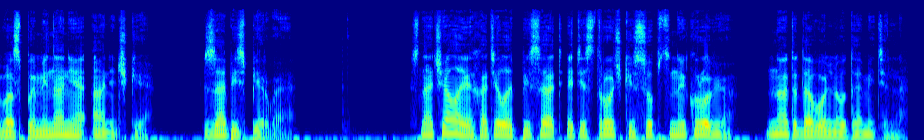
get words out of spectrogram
Воспоминания Анечки. Запись первая. Сначала я хотела писать эти строчки собственной кровью, но это довольно утомительно.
